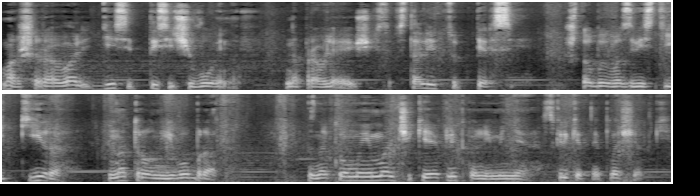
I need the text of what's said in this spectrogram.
маршировали 10 тысяч воинов, направляющихся в столицу Персии, чтобы возвести Кира на трон его брата. Знакомые мальчики окликнули меня с крикетной площадки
